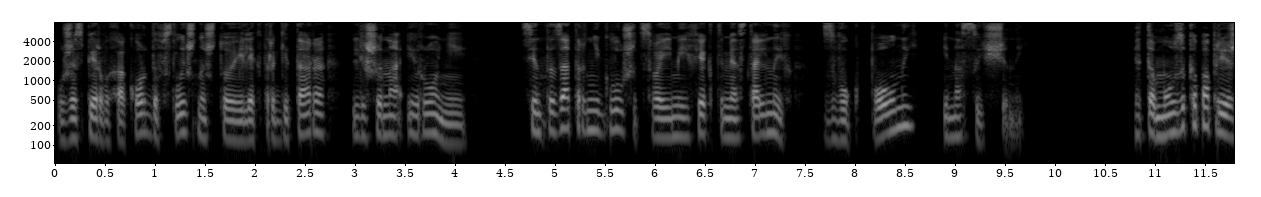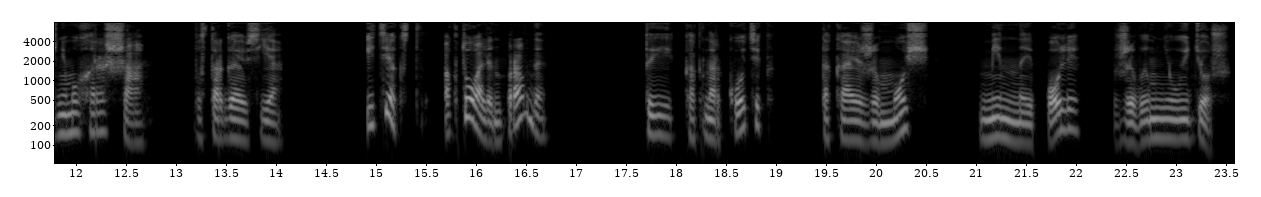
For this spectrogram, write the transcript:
Уже с первых аккордов слышно, что электрогитара лишена иронии. Синтезатор не глушит своими эффектами остальных, звук полный и насыщенный. Эта музыка по-прежнему хороша, восторгаюсь я. И текст актуален, правда? Ты, как наркотик, такая же мощь, минное поле — живым не уйдешь.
